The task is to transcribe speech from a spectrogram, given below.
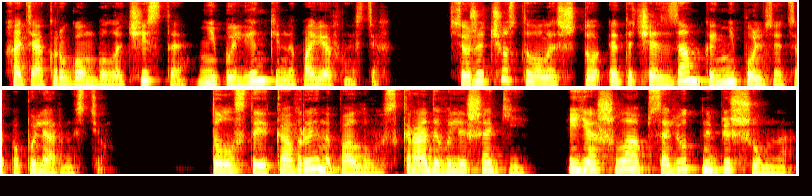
Хотя кругом было чисто, ни пылинки на поверхностях, все же чувствовалось, что эта часть замка не пользуется популярностью. Толстые ковры на полу скрадывали шаги, и я шла абсолютно бесшумно.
